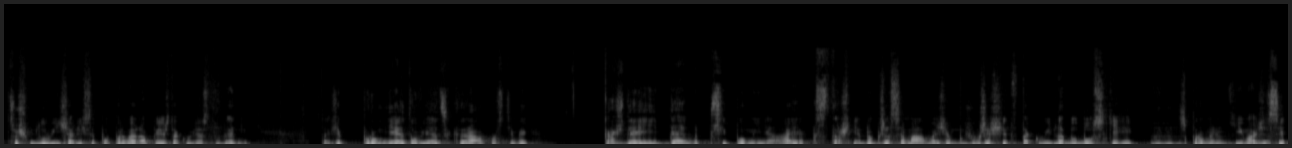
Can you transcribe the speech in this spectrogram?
což mluvíš a když se poprvé napiješ, tak už je studený. Takže pro mě je to věc, která prostě mi každý den připomíná, jak strašně dobře se máme, že můžu řešit takovýhle blbosti hmm. s prominutím a že si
